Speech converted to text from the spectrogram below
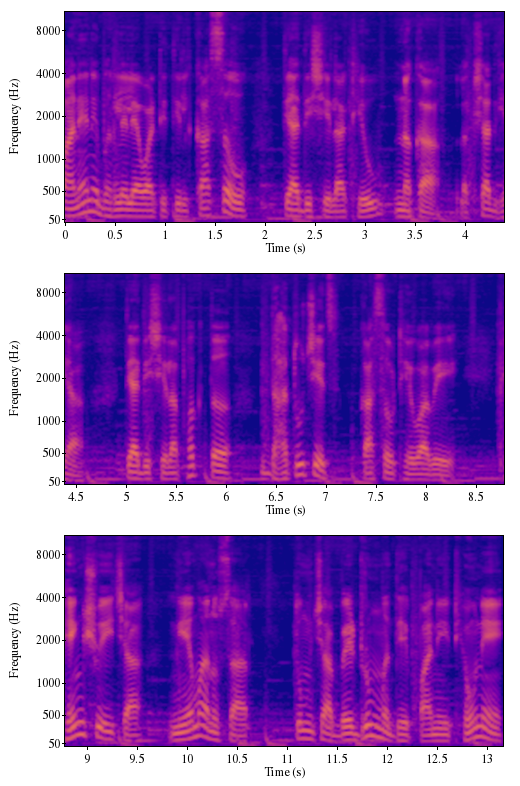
पाण्याने भरलेल्या वाटीतील कासव त्या दिशेला ठेवू नका. लक्षात घ्या त्या दिशेला फक्त धातूचेच कासव ठेवावे. फेंगशुईच्या नियमानुसार तुमच्या बेडरूममध्ये पाणी ठेवणे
